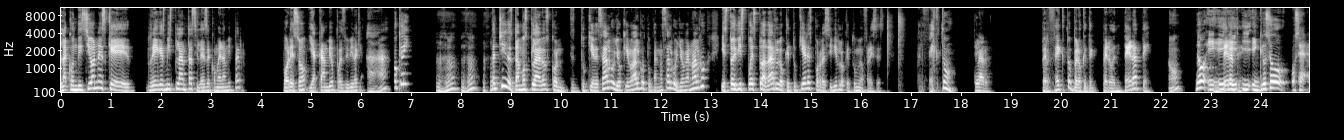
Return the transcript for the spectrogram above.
la condición es que riegues mis plantas y le des de comer a mi perro. Por eso, y a cambio, puedes vivir aquí. Ah, ok. Está chido, estamos claros con tú quieres algo, yo quiero algo, tú ganas algo, yo gano algo y estoy dispuesto a dar lo que tú quieres por recibir lo que tú me ofreces. Perfecto. Claro. Perfecto, pero que te, pero entérate, ¿no? No, y, incluso, o sea,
